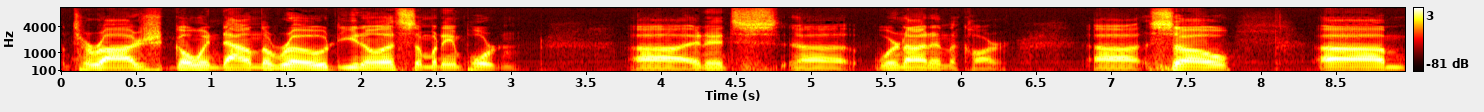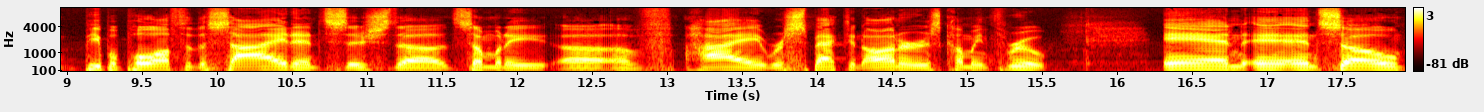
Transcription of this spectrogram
entourage going down the road, you know that's somebody important. Uh, and it's, uh, we're not in the car. Uh, so um, people pull off to the side, and there's somebody of high respect and honor is coming through. And, and so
